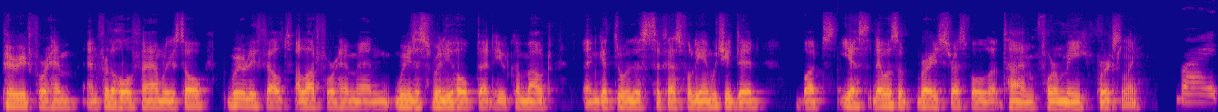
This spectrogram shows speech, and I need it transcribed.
period for him and for the whole family. So we really felt a lot for him and we just really hoped that he would come out and get through this successfully, and which he did. But yes, that was a very stressful time for me personally. Right.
